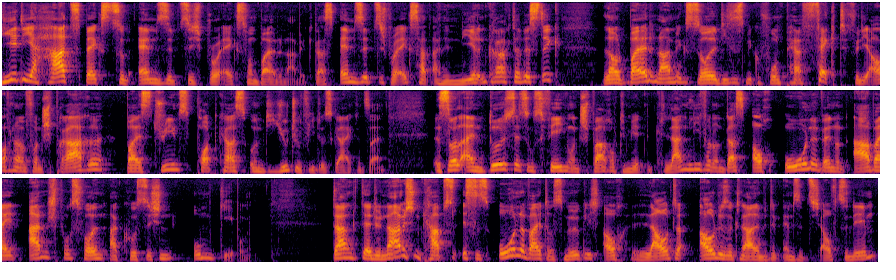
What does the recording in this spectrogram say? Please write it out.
Hier die Hardspecs zum M70 Pro X von Biodynamic. Das M70 Pro X hat eine Nierencharakteristik, Laut Biodynamics soll dieses Mikrofon perfekt für die Aufnahme von Sprache bei Streams, Podcasts und YouTube-Videos geeignet sein. Es soll einen durchsetzungsfähigen und sprachoptimierten Klang liefern und das auch ohne Wenn und Aber in anspruchsvollen akustischen Umgebungen. Dank der dynamischen Kapsel ist es ohne weiteres möglich, auch laute Audiosignale mit dem M70 aufzunehmen,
